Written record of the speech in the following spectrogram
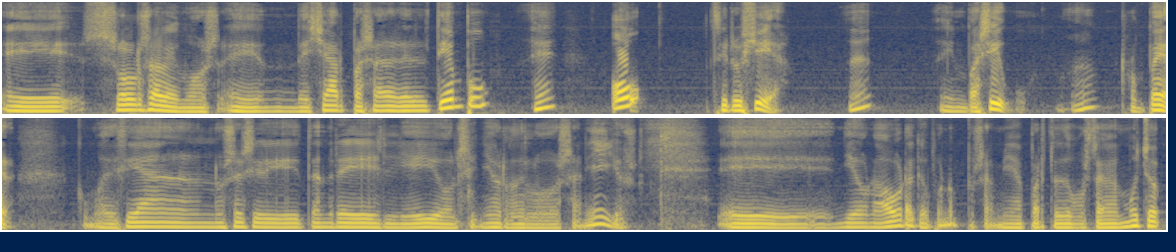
eh, solo sabemos eh, dejar pasar el tiempo o cirugía invasivo romper como decía no sé si tendréis leído el señor de los anillos. Lleva una obra que bueno pues a mí aparte de gustarme mucho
